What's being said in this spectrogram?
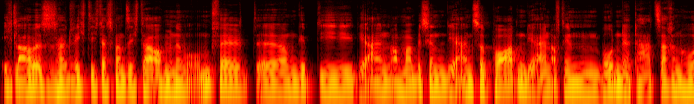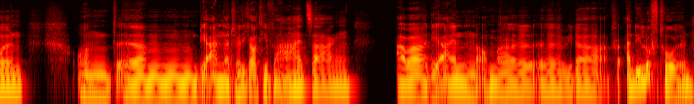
ich glaube, es ist halt wichtig, dass man sich da auch mit einem Umfeld äh, umgibt, die, die einen auch mal ein bisschen, die einen supporten, die einen auf den Boden der Tatsachen holen und ähm, die einem natürlich auch die Wahrheit sagen aber die einen auch mal äh, wieder an die Luft holen.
